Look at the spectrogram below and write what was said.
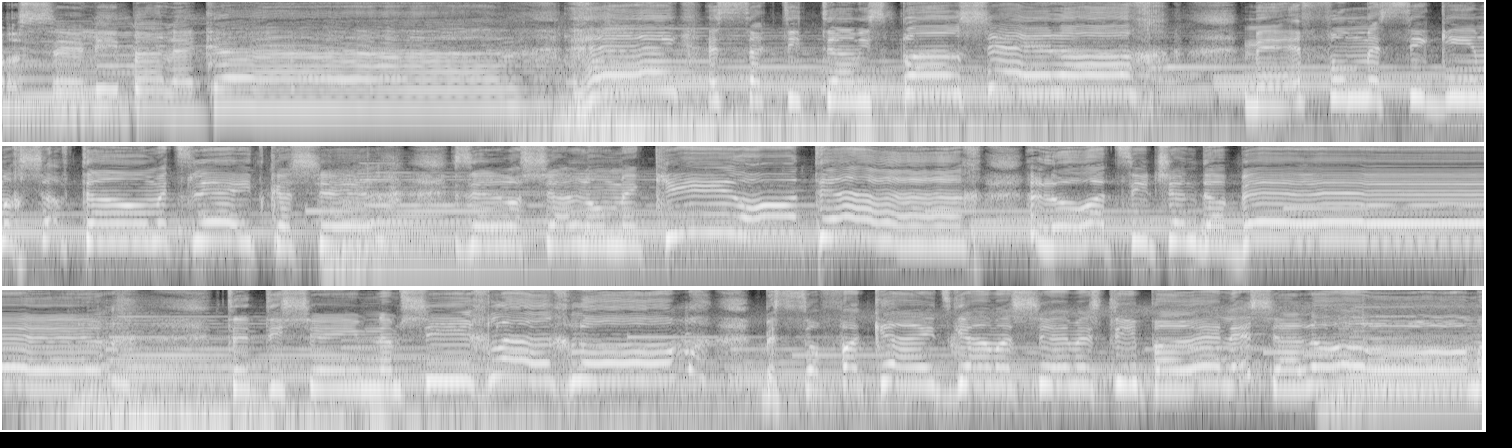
עושה לי בלאגן. Hey! השגתי את המספר שלך, מאיפה משיגים עכשיו את האומץ להתקשר? זה לא שלא מכיר אותך, לא רצית שנדבר. תדעי שאם נמשיך לחלום בסוף הקיץ גם השמש תיפרא לשלום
